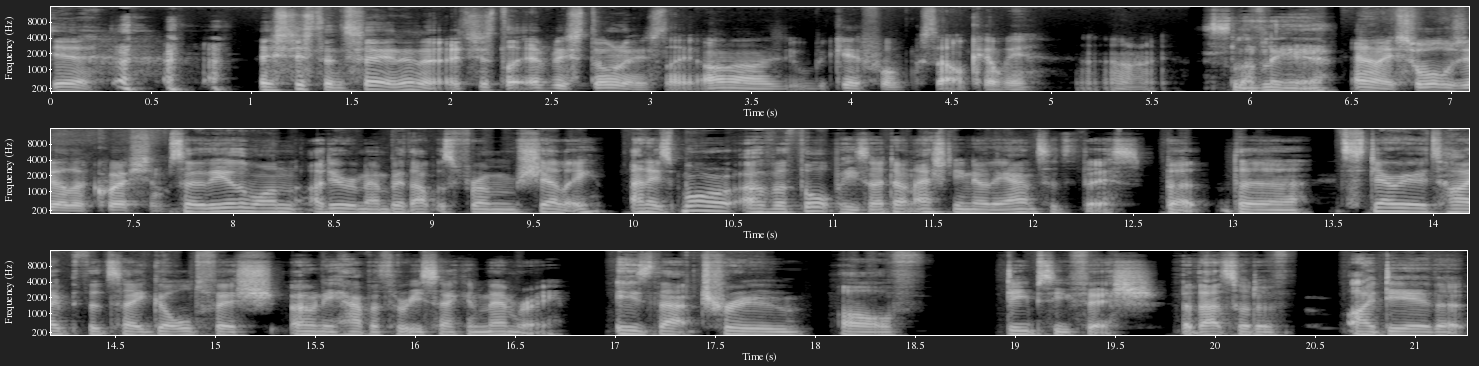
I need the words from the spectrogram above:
Yeah. it's just insane, isn't it? It's just like every story. It's like, oh no, be careful because that'll kill you. All right. It's lovely here. Anyway, so what was the other question? So the other one I do remember that was from Shelley, and it's more of a thought piece. I don't actually know the answer to this, but the stereotype that say goldfish only have a three second memory is that true of deep sea fish? But that sort of idea that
